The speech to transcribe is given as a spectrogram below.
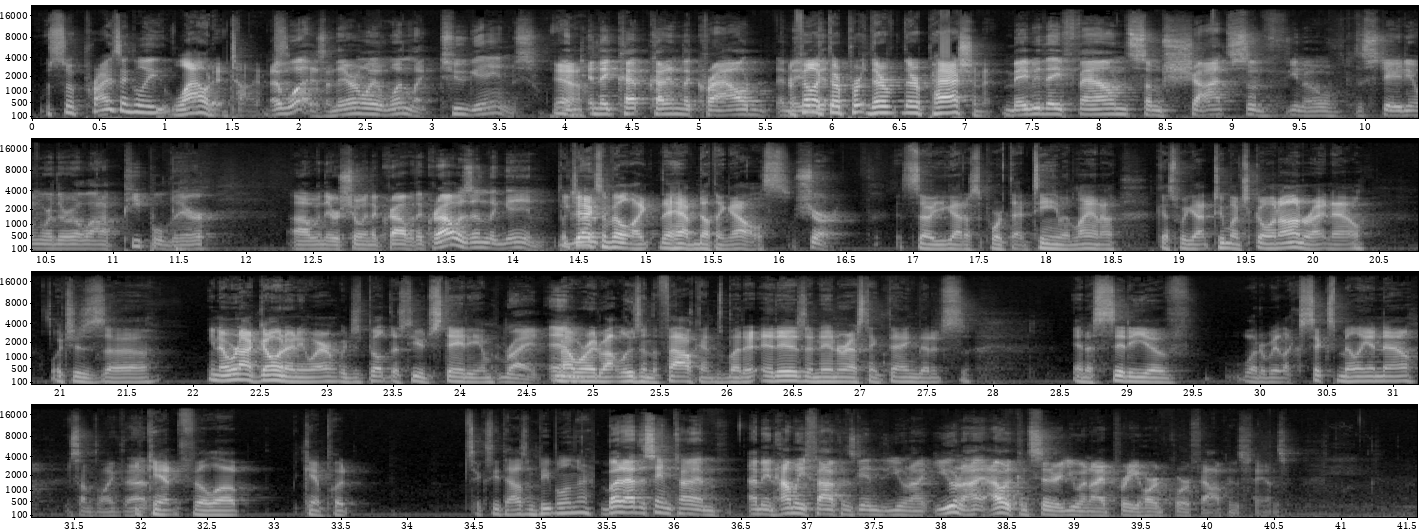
was surprisingly loud at times. It was, and they only won like two games. Yeah. And, and they kept cutting the crowd. And I feel like they're they're they're passionate. maybe they found some shots of you know the stadium where there were a lot of people there uh, when they were showing the crowd, but the crowd was in the game. But You Jacksonville, like they have nothing else, sure. so you got to support that team. Atlanta, guess we got too much going on right now, which is, uh, you know, we're not going anywhere. We just built this huge stadium. Right. I'm not worried about losing the Falcons, but it, it is an interesting thing that it's in a city of what are we like six million now? Something like that. You can't fill up, you can't put sixty thousand people in there. But at the same time, I mean, how many Falcons games do you and I? You and I, I would consider you and I pretty hardcore Falcons fans.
